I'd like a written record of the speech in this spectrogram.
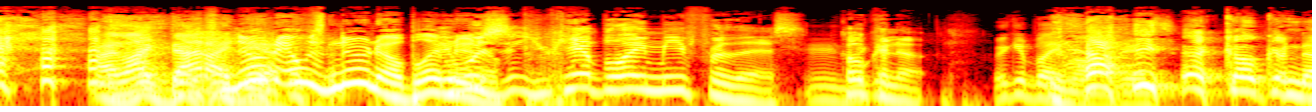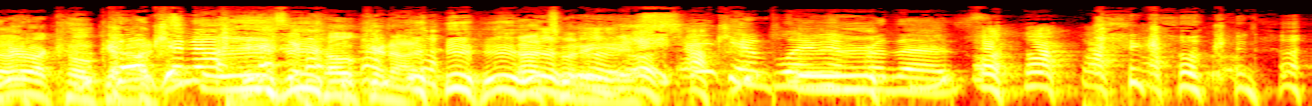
I like that idea. Nuno, it was Nuno. Blame It Nuno. was you can't blame me for this. Mm, coconut. We can blame all of you. He's a coconut. You're a coconut. Coconut. He's a coconut. That's what he is. I can't blame him for this. Coconut.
